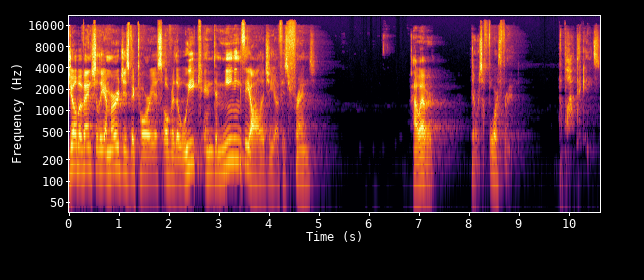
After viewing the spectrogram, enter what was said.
Job eventually emerges victorious over the weak and demeaning theology of his friends. However, there was a fourth friend. The plot thickens.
